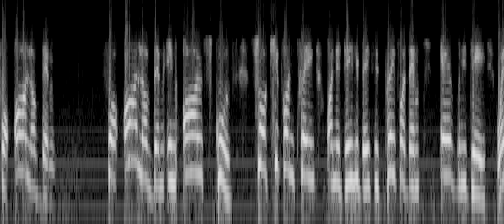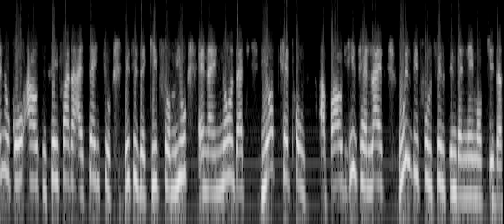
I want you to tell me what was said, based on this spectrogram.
for all of them, for all of them in all schools. So keep on praying on a daily basis. Pray for them every day. When you go out, you say, Father, I thank you. This is a gift from you, and I know that your purpose about his her life will be fulfilled in the name of Jesus.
